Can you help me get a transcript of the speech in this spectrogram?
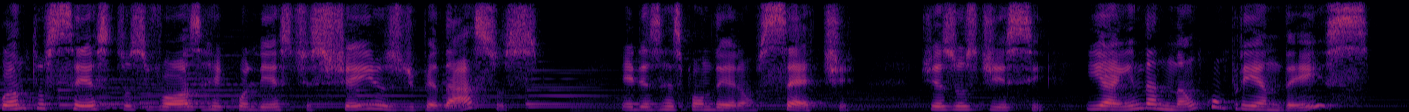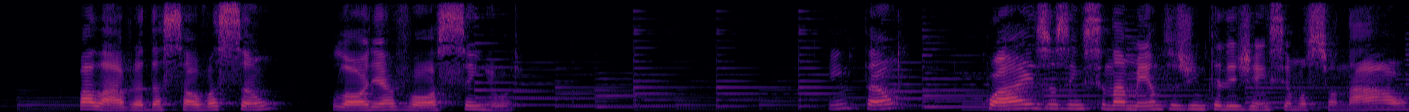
quantos cestos vós recolhestes cheios de pedaços? Eles responderam: Sete. Jesus disse: E ainda não compreendeis? Palavra da salvação, glória a vós, Senhor. Então, quais os ensinamentos de inteligência emocional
